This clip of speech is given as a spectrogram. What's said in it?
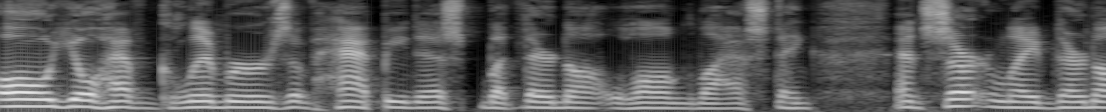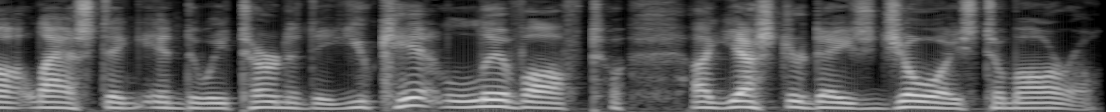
Oh, you'll have glimmers of happiness, but they're not long lasting. And certainly they're not lasting into eternity. You can't live off to, uh, yesterday's joys tomorrow.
